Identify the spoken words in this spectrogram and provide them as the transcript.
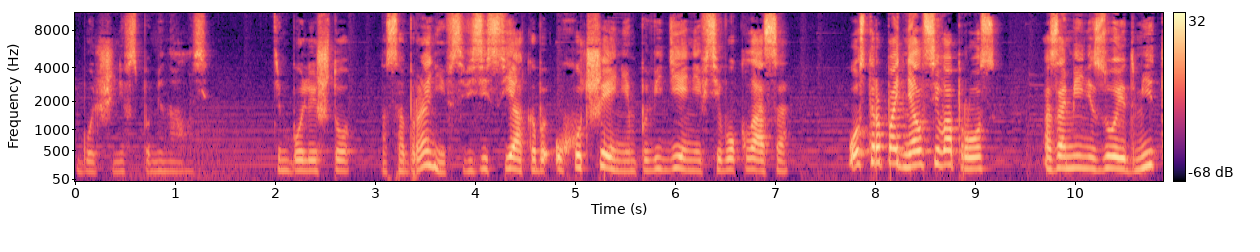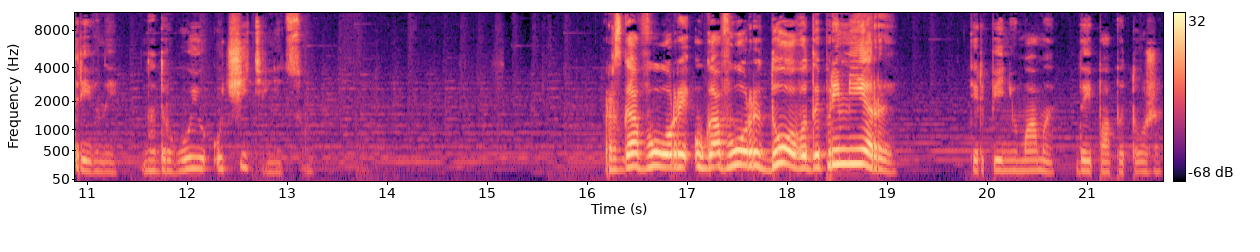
больше не вспоминалось. Тем более, что на собрании в связи с якобы ухудшением поведения всего класса остро поднялся вопрос о замене Зои Дмитриевны на другую учительницу. Разговоры, уговоры, доводы, примеры. Терпению мамы, да и папы тоже,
